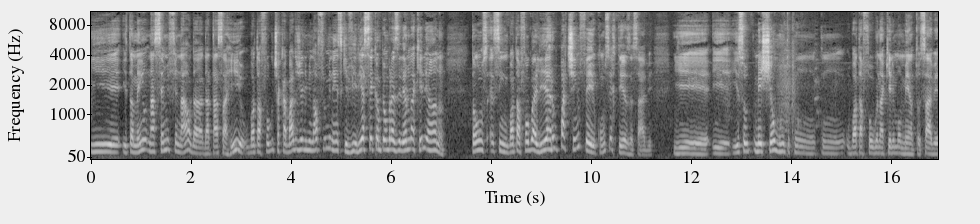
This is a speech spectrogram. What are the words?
E, e também na semifinal da, da Taça Rio, o Botafogo tinha acabado de eliminar o Fluminense, que viria a ser campeão brasileiro naquele ano. Então, assim, Botafogo ali era um patinho feio, com certeza, sabe? E, e isso mexeu muito com, com o Botafogo naquele momento, sabe?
